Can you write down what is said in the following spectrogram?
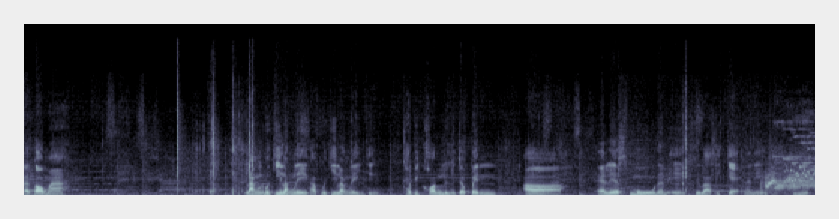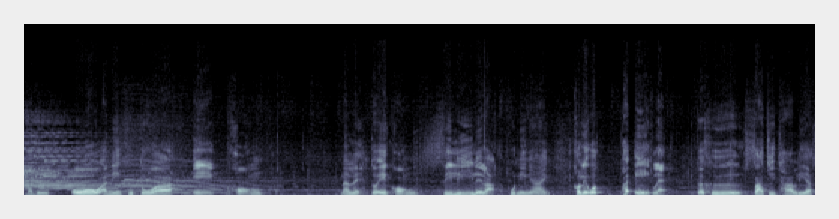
และต่อมา ลังเมื่อกี้ลังเลครับ เมื่อกี้ลังเลจริงๆแคปิคอนหรือจะเป็นอ่าแอลเลสมูนั่นเองคือราศีแกะนั่นเอง ทีนี้มาดู โอ้ อันนี้คือตัวเอกของนั่นเลยตัวเอกของซีรีส์เลยล่ะ พูดง่ายๆเขาเรียกว่าพระเอกแหละ ก็คือซาจิทาเลียส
